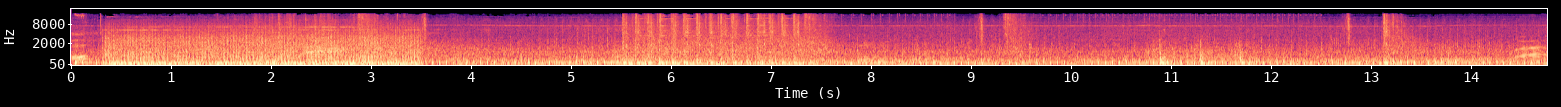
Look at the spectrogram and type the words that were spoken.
Is it? Hmm. Wow.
